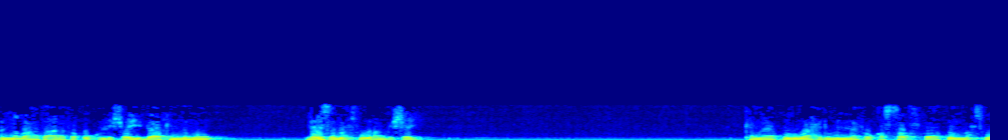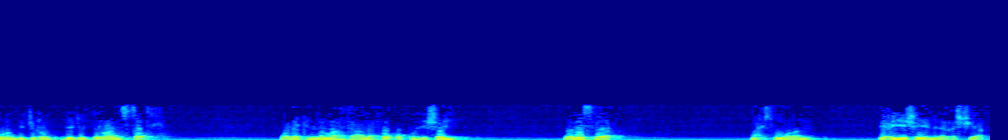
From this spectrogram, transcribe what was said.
أن الله تعالى فوق كل شيء لكنه ليس محصورا بشيء. كما يكون واحد منا فوق السطح فيكون محصورا بجدران السطح. ولكن الله تعالى فوق كل شيء وليس محصورا بأي شيء من الأشياء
